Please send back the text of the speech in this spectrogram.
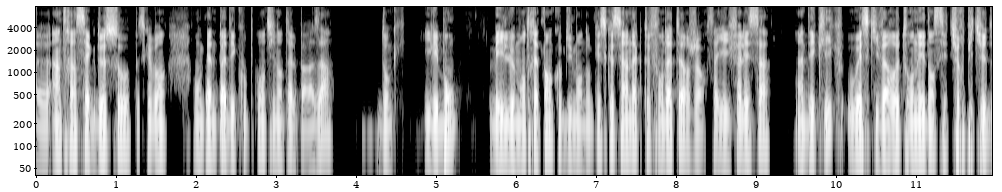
euh, intrinsèque de saut, parce que bon, on gagne pas des coupes continentales par hasard, donc il est bon, mais il le montrait pas en Coupe du Monde. Donc est-ce que c'est un acte fondateur, genre ça y est, il fallait ça, un déclic, ou est-ce qu'il va retourner dans ses turpitudes?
